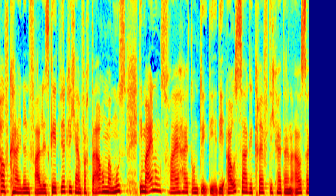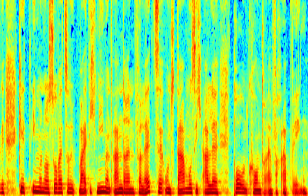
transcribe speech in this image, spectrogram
Auf keinen Fall. Es geht wirklich einfach darum, man muss die Meinungsfreiheit und die, die, die Aussagekräftigkeit einer Aussage geht immer nur so weit, soweit ich niemand anderen verletze. Und da muss ich alle Pro und Contra einfach abwägen.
